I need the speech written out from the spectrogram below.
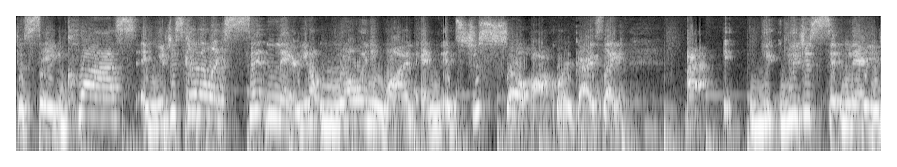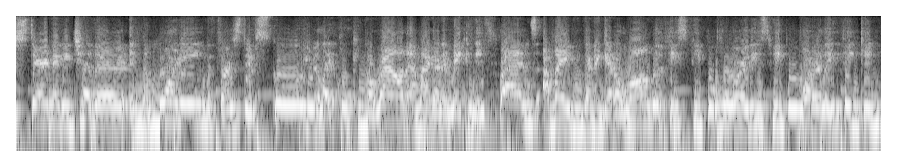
the same class and you're just kind of like sitting there. You don't know anyone, and it's just so awkward, guys. Like, you, you're just sitting there, you're staring at each other in the morning, the first day of school, you're like looking around, am I gonna make any friends? Am I even gonna get along with these people? Who are these people? What are they thinking?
